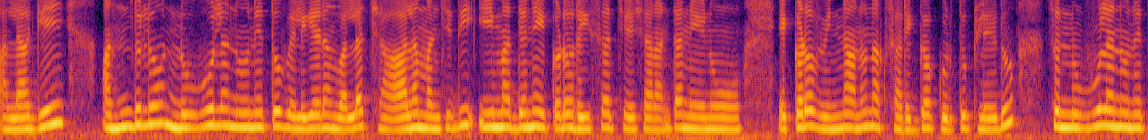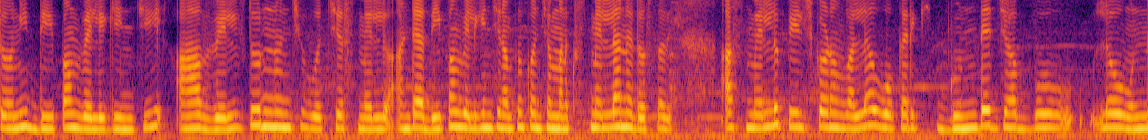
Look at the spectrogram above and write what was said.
అలాగే అందులో నువ్వుల నూనెతో వెలిగేయడం వల్ల చాలా మంచిది. ఈ మధ్యనే ఎక్కడో రీసెర్చ్ చేశారంట నేను ఎక్కడో విన్నాను నాకు సరిగ్గా గుర్తుకులేదు. సో నువ్వుల నూనెతోని దీపం వెలిగించి ఆ వెలుతురు నుంచి వచ్చే స్మెల్ అంటే ఆ దీపం వెలిగించినప్పుడు కొంచెం మనకు స్మెల్ అనేది వస్తుంది. ఆ స్మెల్ పీల్చుకోవడం వల్ల ఒకరికి గుండె జబ్బులో ఉన్న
